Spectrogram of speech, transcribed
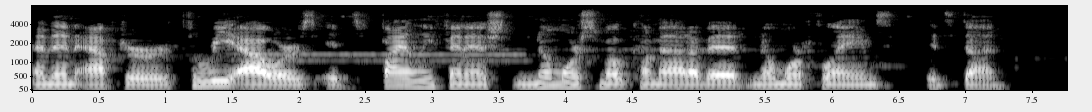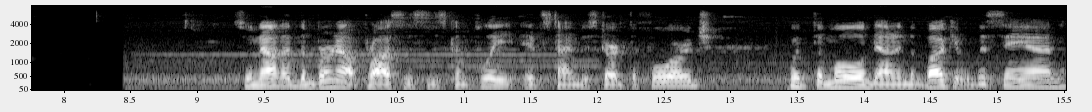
and then after three hours it's finally finished. No more smoke come out of it. No more flames. It's done. So now that the burnout process is complete it's time to start the forge Put the mold down in the bucket with the sand,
